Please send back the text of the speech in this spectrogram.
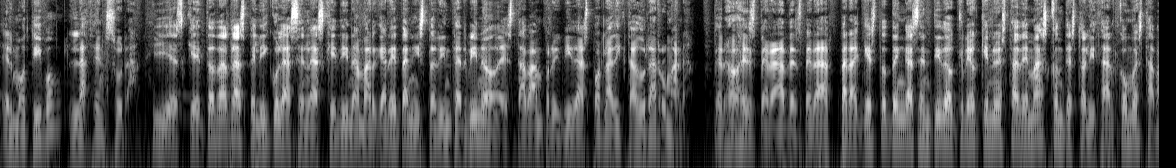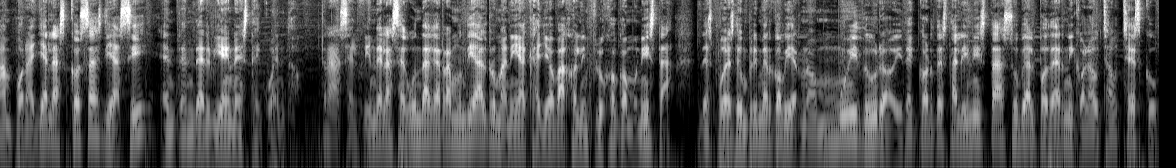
El motivo, la censura. Y es que todas las películas en las que Dina Margaret Aniston intervino estaban prohibidas por la dictadura rumana. Pero esperad, esperad, para que esto tenga sentido creo que no está de más contextualizar cómo estaban por allá las cosas y así entender bien este cuento. Tras el fin de la Segunda Guerra Mundial, Rumanía cayó bajo el influjo comunista. Después de un primer gobierno muy duro y de corte stalinista, sube al poder Nicolau Ceausescu,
